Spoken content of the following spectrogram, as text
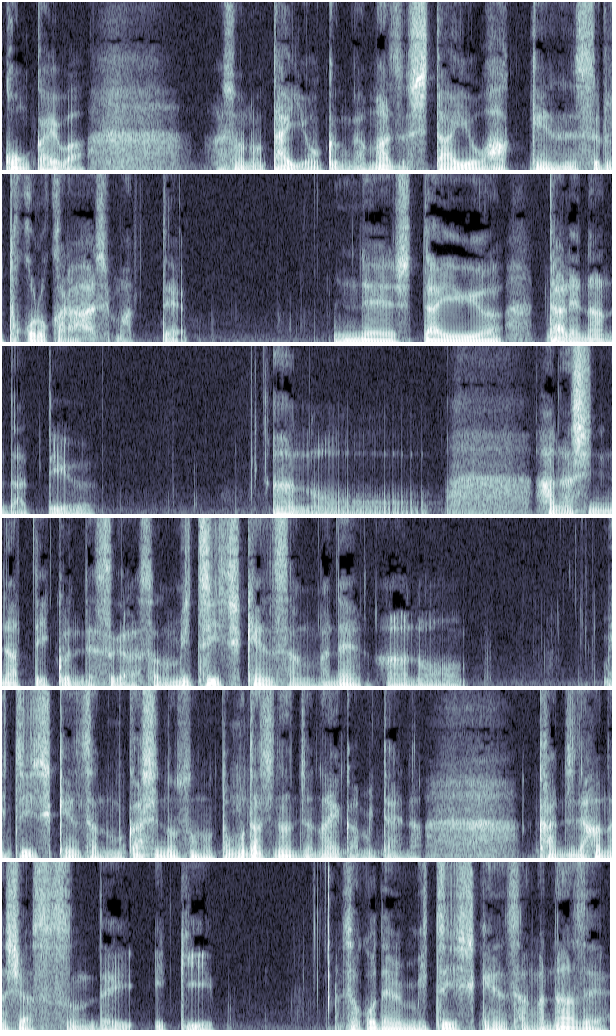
今回はその太陽くんがまず死体を発見するところから始まってで死体が誰なんだっていうあの話になっていくんですがその三石健さんがねあの三石健さんの昔のその友達なんじゃないかみたいな感じで話は進んでいきそこで三石健さんがなぜ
